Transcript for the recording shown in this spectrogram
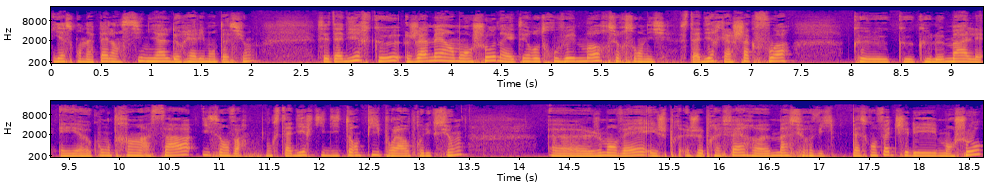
Il y a ce qu'on appelle un signal de réalimentation. C'est-à-dire que jamais un manchot n'a été retrouvé mort sur son nid. C'est-à-dire qu'à chaque fois que, le mâle est euh, contraint à ça, il s'en va. Donc c'est-à-dire qu'il dit tant pis pour la reproduction, euh, je m'en vais et je, je préfère euh, ma survie. Parce qu'en fait, chez les manchots,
